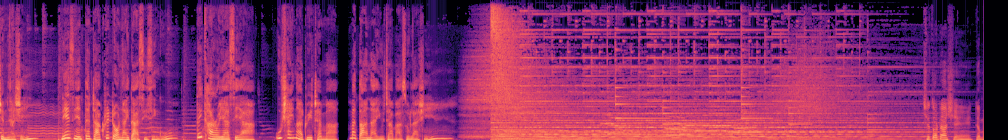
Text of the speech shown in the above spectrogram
ရှင်များရှင်နေ့စဉ်အသက်တာခရစ်တော်၌တာအစီအစဉ်ကိုတိတ်ခါရောရဆရာဥဆိုင်သာတွေးထံမှာမှတ်သားနိုင်ယူကြပါစို့လားရှင်ချစ်တော်တာရှင်ဓမ္မ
